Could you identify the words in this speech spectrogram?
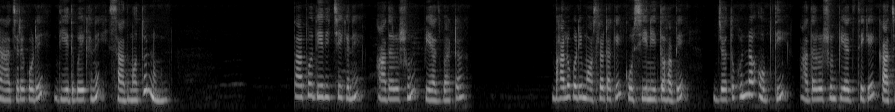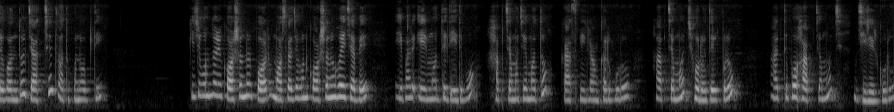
নাড়াচাড়া করে দিয়ে দেবো এখানে স্বাদ মতো নুন। তারপর দিয়ে দিচ্ছি এখানে আদা, রসুন, পেঁয়াজ বাটা। ভালো করে মশলাটাকে কষিয়ে নিতে হবে। যতক্ষণ না অবধি আদা, রসুন, পেঁয়াজ থেকে কাঁচা গন্ধ যাচ্ছে ততক্ষণ অবধি। কিছুক্ষণ ধরে কষানোর পর মশলা যখন কষানো হয়ে যাবে, এবার এর মধ্যে দিয়ে দেবো হাফ চামচের মতো কাশ্মীর লঙ্কার গুঁড়ো, হাফ চামচ হলুদের গুঁড়ো আর দেবো হাফ চামচ জিরের গুঁড়ো।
